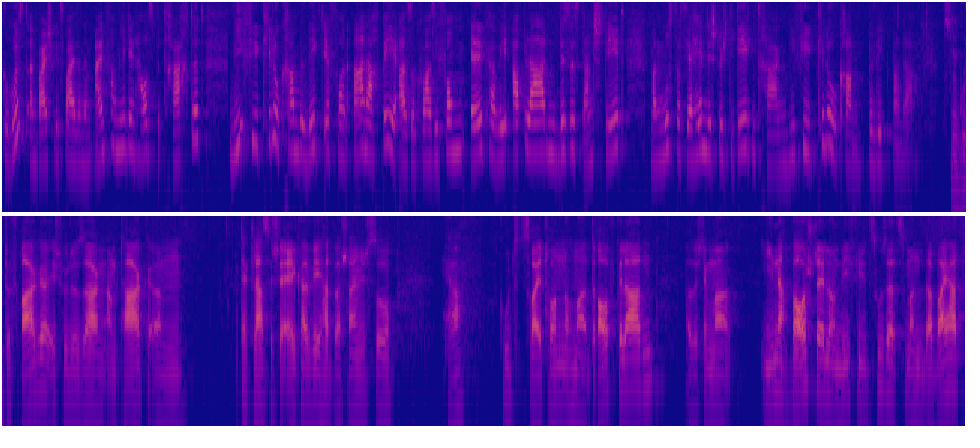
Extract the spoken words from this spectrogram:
Gerüst an beispielsweise einem Einfamilienhaus betrachtet, wie viel Kilogramm bewegt ihr von A nach B, also quasi vom LKW abladen, bis es dann steht? Man muss das ja händisch durch die Gegend tragen. Wie viel Kilogramm bewegt man da? Das ist eine gute Frage. Ich würde sagen, am Tag, ähm, der klassische LKW hat wahrscheinlich so, ja, gut zwei Tonnen nochmal draufgeladen. Also ich denke mal, je nach Baustelle und wie viel Zusatz man dabei hat,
